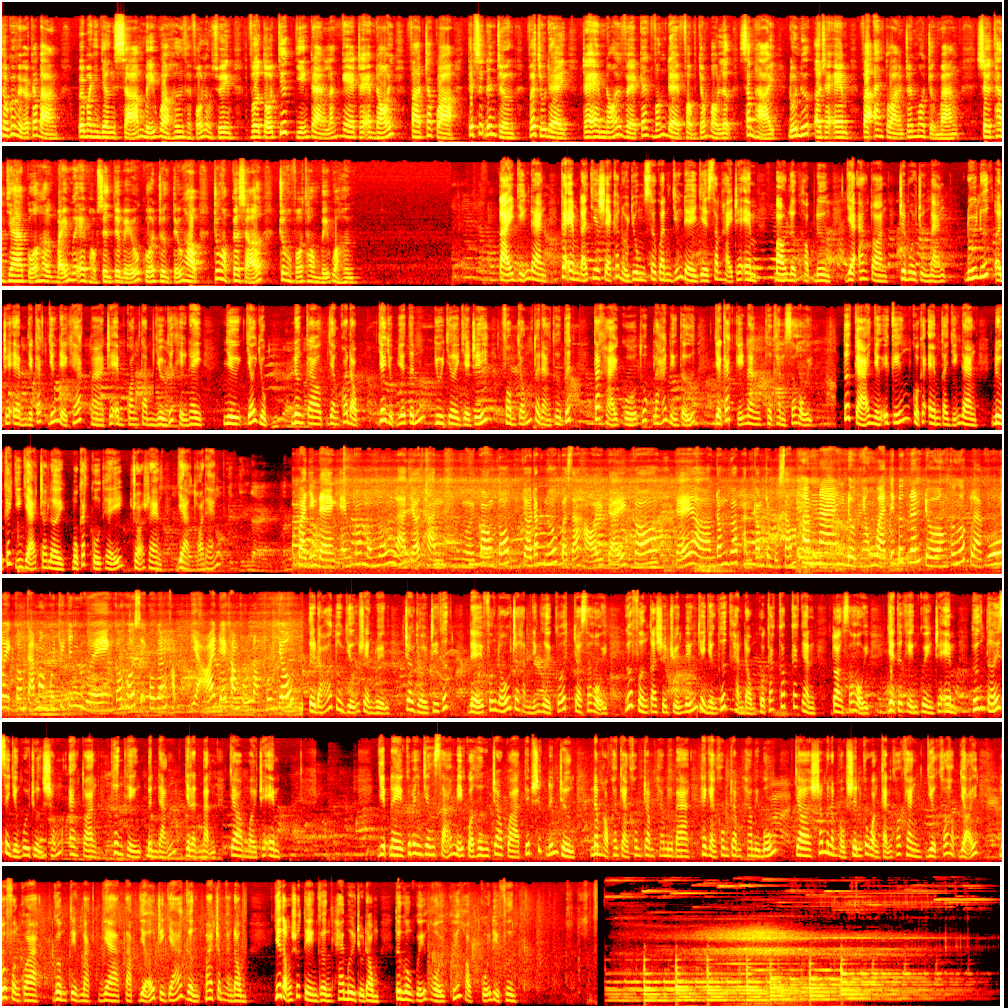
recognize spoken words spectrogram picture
Thưa quý vị và các bạn, Ủy ban nhân dân xã Mỹ Hòa Hưng, thành phố Long Xuyên vừa tổ chức diễn đàn lắng nghe trẻ em nói và trao quà tiếp sức đến trường với chủ đề Trẻ em nói về các vấn đề phòng chống bạo lực, xâm hại, đuối nước ở trẻ em và an toàn trên môi trường mạng. Sự tham gia của hơn 70 em học sinh tiêu biểu của trường tiểu học, trung học cơ sở, trung học phổ thông Mỹ Hòa Hưng. Tại diễn đàn, các em đã chia sẻ các nội dung xoay quanh vấn đề về xâm hại trẻ em, bạo lực học đường và an toàn trên môi trường mạng đuối nước ở trẻ em và các vấn đề khác mà trẻ em quan tâm nhiều nhất hiện nay như giáo dục, nâng cao văn hóa đọc, giáo dục giới tính, vui chơi giải trí, phòng chống tai nạn thương tích, tác hại của thuốc lá điện tử và các kỹ năng thực hành xã hội. Tất cả những ý kiến của các em tại diễn đàn được các diễn giả trả lời một cách cụ thể, rõ ràng và thỏa đáng. Qua diễn đàn em có mong muốn là trở thành người con tốt cho đất nước và xã hội để có để ờ, đóng góp thành công trong cuộc sống. Hôm nay được nhận quà tiếp bước đến trường, con rất là vui. Con cảm ơn cô chú chính quyền, con hứa sẽ cố gắng học giỏi để không phụ lòng cô chú. Từ đó tu dưỡng rèn luyện, trau dồi tri thức để phấn đấu trở thành những người có ích cho xã hội, góp phần tạo sự chuyển biến về nhận thức, hành động của các cấp các ngành, toàn xã hội và thực hiện quyền trẻ em, hướng tới xây dựng môi trường sống an toàn, thân thiện, bình đẳng và lành mạnh cho mọi trẻ em. Dịp này, Ủy ban nhân dân xã Mỹ Quả Hưng trao quà tiếp sức đến trường năm học 2023-2024 cho 65 học sinh có hoàn cảnh khó khăn vượt khó học giỏi. Một phần quà gồm tiền mặt và tạp dở trị giá gần 300.000 đồng, với tổng số tiền gần 20 triệu đồng từ nguồn quỹ hội khuyến học của địa phương.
